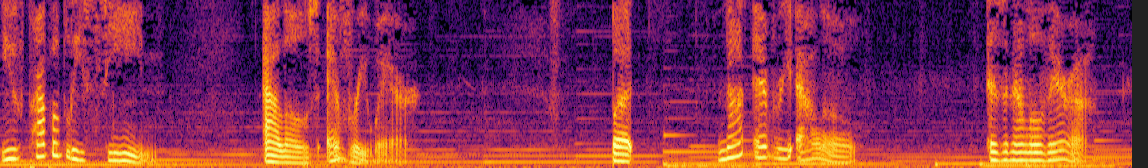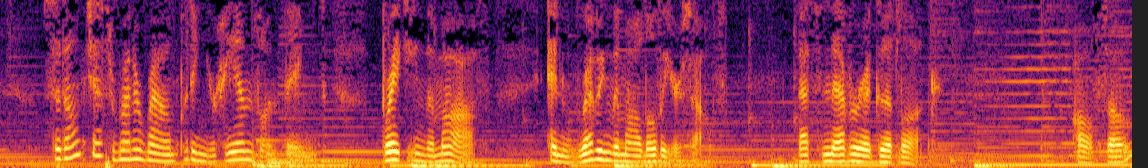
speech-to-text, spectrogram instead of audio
you've probably seen aloes everywhere, but not every aloe is an aloe vera. So don't just run around putting your hands on things, breaking them off, and rubbing them all over yourself. That's never a good look. Also,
